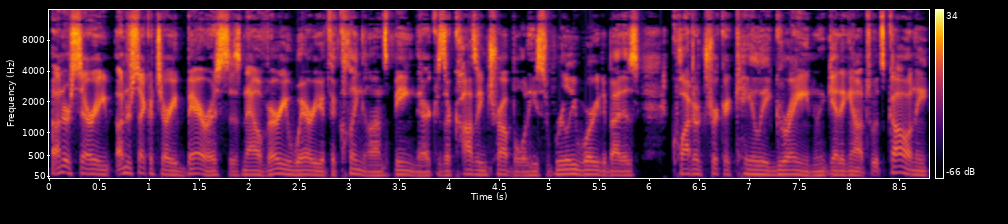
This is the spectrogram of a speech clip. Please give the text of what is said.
Undersecretary, Undersecretary Baris is now very wary of the Klingons being there because they're causing trouble. And he's really worried about his quadrotriticale grain getting out to its colony.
